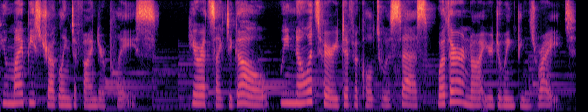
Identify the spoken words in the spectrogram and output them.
you might be struggling to find your place. Here at Psych2Go, we know it's very difficult to assess whether or not you're doing things right.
